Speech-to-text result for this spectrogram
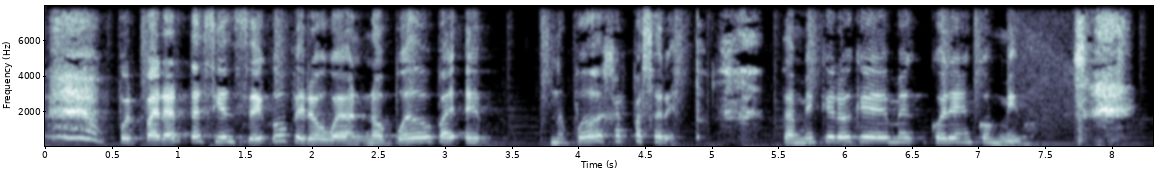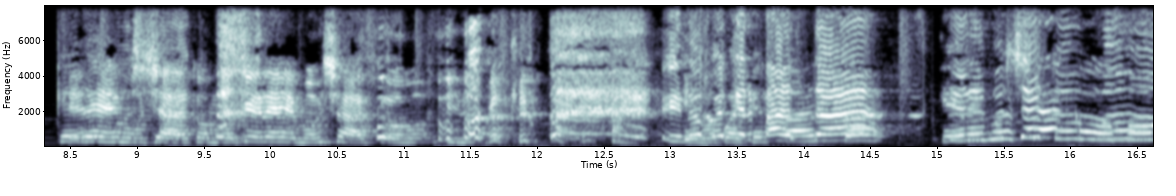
por pararte así en seco, pero bueno, no puedo, pa- eh, no puedo dejar pasar esto. También quiero que me coreen conmigo. Queremos ya como queremos ya como... Y no cualquier- Y no, cualquier pasta. Queremos ya como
